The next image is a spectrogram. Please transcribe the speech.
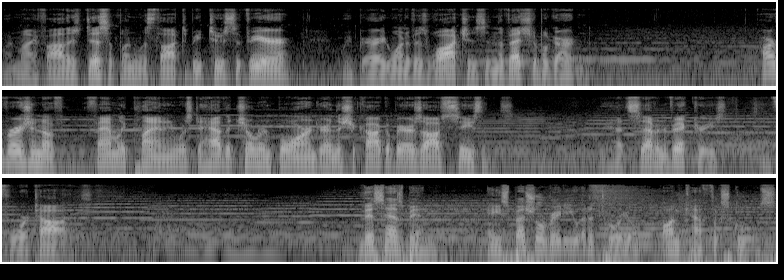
When my father's discipline was thought to be too severe, we buried one of his watches in the vegetable garden. Our version of family planning was to have the children born during the Chicago Bears off seasons. We had seven victories and four ties. This has been a special radio editorial on Catholic schools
